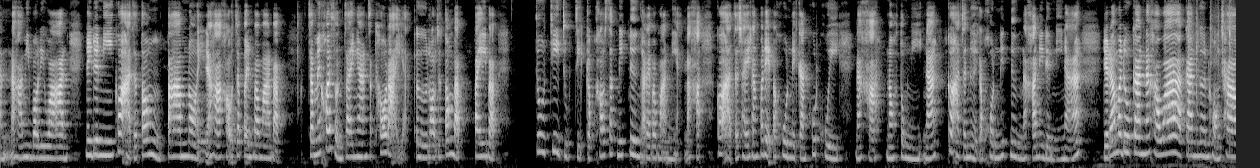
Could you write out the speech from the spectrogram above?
นนะคะ มีบริวาร ในเดือนนี้ก็อาจจะต้องตามหน่อยนะคะ เขาจะเป็นประมาณแบบ จะไม่ค่อยสนใจงานสักเท่าไหร่อะเออเราจะต้องแบบไปแบบ จู้จี้จุกจิกกับเขาสักนิดนึงอะไรประมาณเนี้ยนะคะ ก็อาจจะใช้ทั้งประเดชประคุณในการพูดคุยนะคะเนาะตรงนี้นะ ก็อาจจะเหนื่อยกับคนนิดนึงนะคะ ในเดือนนี้นะ เดี๋ยวเรามาดูกันนะคะว่าการเงินของชาว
